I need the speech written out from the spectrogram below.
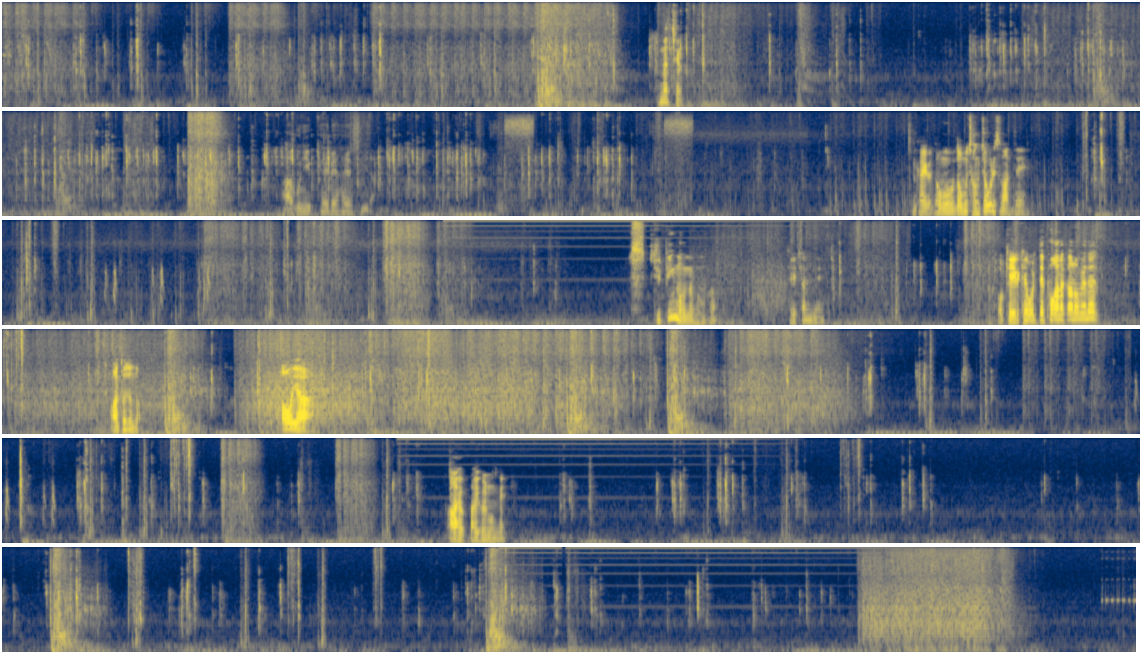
끝나층 아군이 패배하였습니다. 그러니까 이거 너무 너무 정적으로 있으면 안 돼 뒷빙 먹는 건가? 되게 짧네 오케이 이렇게 올때폭 하나 까놓으면은 어, 안 터졌나? 어우야 아, 아 이걸 먹네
